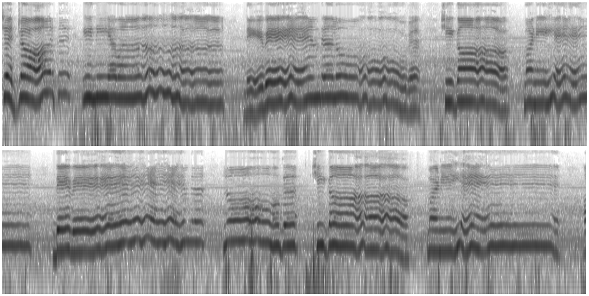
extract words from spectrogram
षडार्क् இனியவன் தேவேந்திரலோக சிகாமணியே शिगा मणि एवेन्द्र लोग सिगा मणि ये आ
